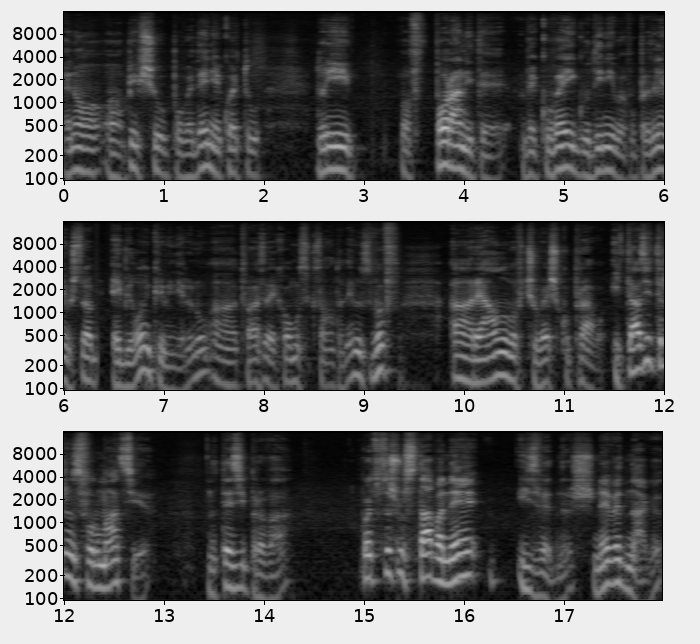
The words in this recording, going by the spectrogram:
едно бившо поведение, което дори в по-ранните векове и години в определени общества е било инкриминирано, а това е хомосексуалната дейност, в, а, реално в човешко право. И тази трансформация на тези права, което всъщност става не изведнъж, не веднага,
